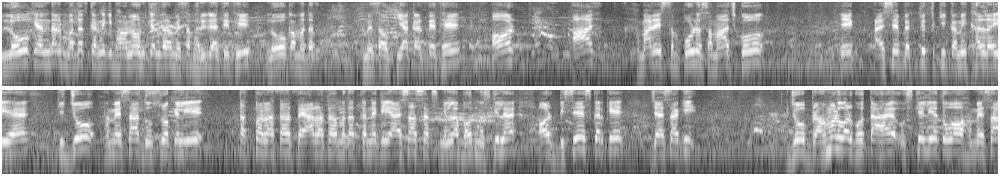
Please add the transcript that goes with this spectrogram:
लोगों के अंदर मदद करने की भावना उनके अंदर हमेशा भरी रहती थी। लोगों का मदद हमेशा वो किया करते थे। और आज हमारे संपूर्ण समाज को एक ऐसे व्यक्तित्व की कमी खल रही है कि जो हमेशा दूसरों के लिए तत्पर रहता है तैयार रहता है मदद करने के लिए ऐसा शख्स मिलना बहुत मुश्किल है और विशेष करके जैसा कि जो ब्राह्मण वर्ग होता है उसके लिए तो वह हमेशा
